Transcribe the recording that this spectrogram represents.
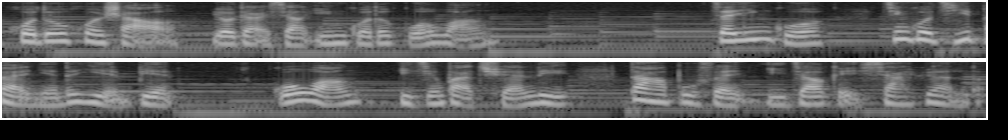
或多或少有点像英国的国王。在英国，经过几百年的演变，国王已经把权力大部分移交给下院了。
